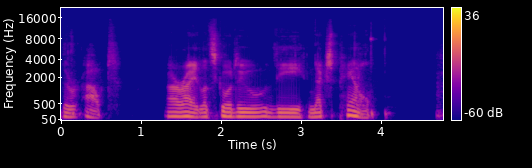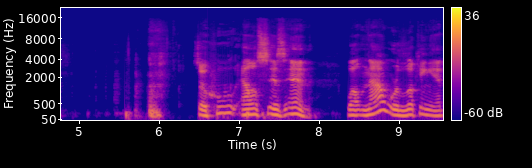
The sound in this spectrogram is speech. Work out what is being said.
They're out. All right, let's go to the next panel. so, who else is in? Well, now we're looking at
